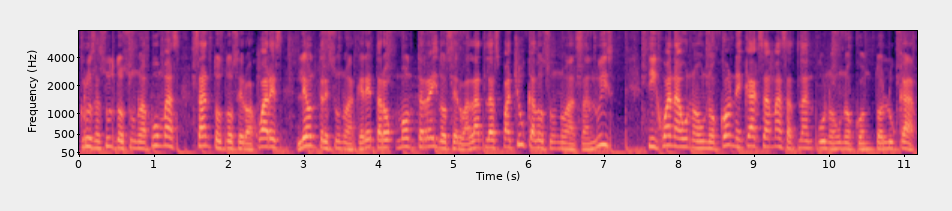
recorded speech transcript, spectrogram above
Cruz Azul 2-1 a Pumas, Santos 2-0 a Juárez, León 3-1 a Querétaro, Monterrey 2-0 al Atlas, Pachuca 2-1 a San Luis, Tijuana 1-1 con Necaxa, Mazatlán 1-1 con Toluca.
